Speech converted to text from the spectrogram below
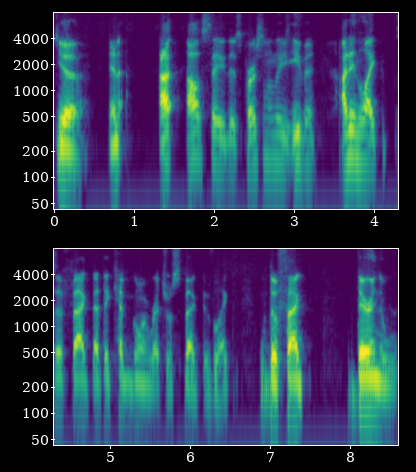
yeah, and I I'll say this personally, even I didn't like the fact that they kept going retrospective, like the fact they're in the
